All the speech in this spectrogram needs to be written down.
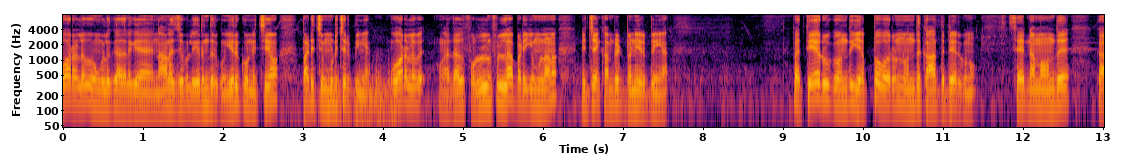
ஓரளவு உங்களுக்கு அதில் நாலேஜபிள் இருந்திருக்கும். இருக்கும் நிச்சயம் படித்து முடிச்சிருப்பீங்க. ஓரளவு. அதாவது ஃபுல் ஃபுல்லாக படிக்க முடியலனாலும் நிச்சயம் கம்ப்ளீட் பண்ணியிருப்பீங்க இப்போ தேர்வுக்கு வந்து எப்போ வரும்னு வந்து காத்துகிட்டே இருக்கணும்? சரி நம்ம வந்து கா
